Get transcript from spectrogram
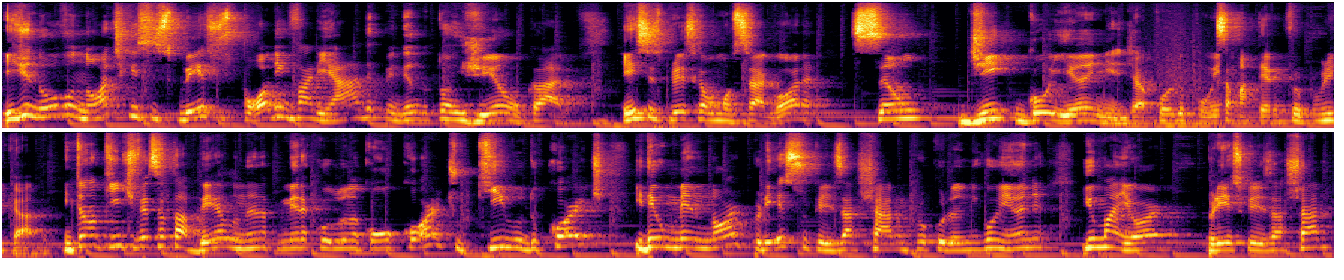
E de novo, note que esses preços podem variar dependendo da tua região, claro. Esses preços que eu vou mostrar agora são de Goiânia, de acordo com essa matéria que foi publicada. Então aqui a gente vê essa tabela, né, na primeira coluna com o corte, o quilo do corte, e deu o menor preço que eles acharam procurando em Goiânia e o maior preço que eles acharam,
